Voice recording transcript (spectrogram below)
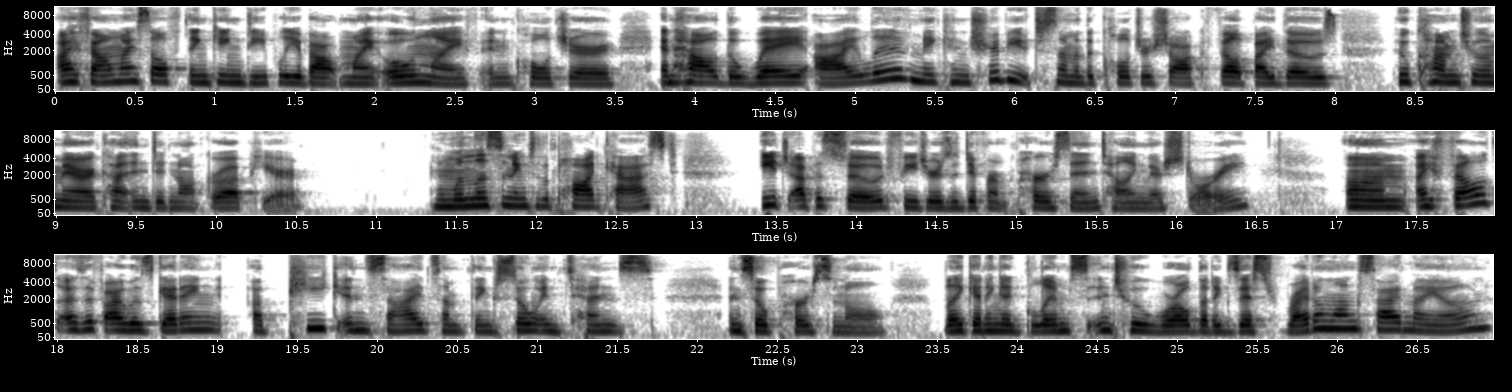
I found myself thinking deeply about my own life and culture and how the way I live may contribute to some of the culture shock felt by those who come to America and did not grow up here. And when listening to the podcast, each episode features a different person telling their story. Um, I felt as if I was getting a peek inside something so intense and so personal, like getting a glimpse into a world that exists right alongside my own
